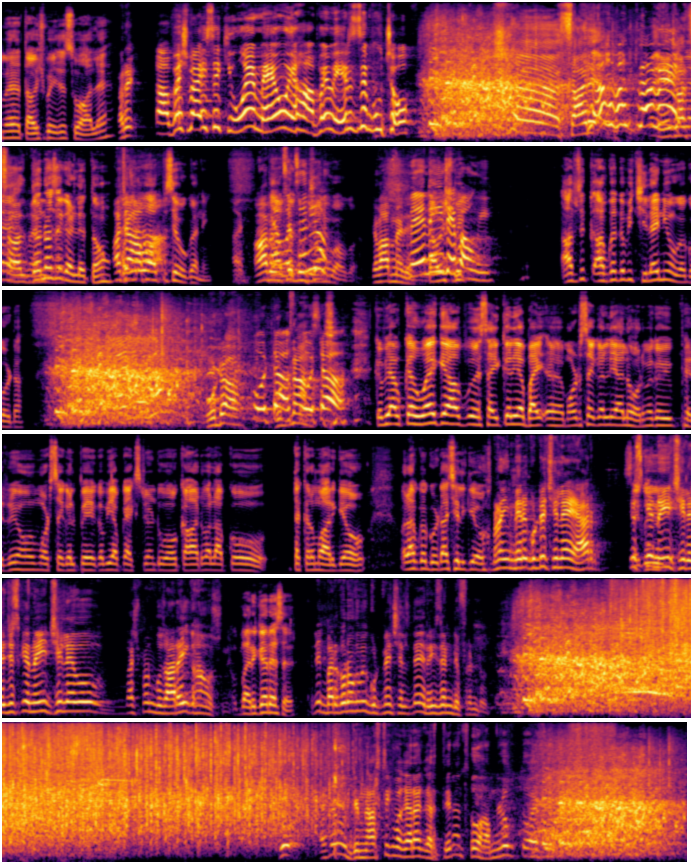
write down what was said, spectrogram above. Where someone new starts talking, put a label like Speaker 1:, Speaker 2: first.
Speaker 1: मेरा ताविश भाई से सवाल है।
Speaker 2: अरे।
Speaker 3: ताबिश भाई से क्यों है? मैं हूँ यहाँ पे मेरे से पूछो।
Speaker 2: अच्छा, सारे
Speaker 3: मतलब
Speaker 2: एक सवाल
Speaker 1: दोनों से कर लेता हूँ।
Speaker 2: अच्छा,
Speaker 1: वो
Speaker 2: हाँ।
Speaker 1: आपसे होगा नहीं।
Speaker 2: आप इनसे
Speaker 3: मुझसे नहीं
Speaker 1: होगा।
Speaker 2: जवाब मैं
Speaker 3: मैं नहीं दे पाऊँगी।
Speaker 1: आपसे आपका कभी छिला ही नहीं होगा गोटा?
Speaker 2: कोटा
Speaker 3: कोटा
Speaker 2: घुटना।
Speaker 3: कोटा
Speaker 1: कभी आपका हुआ है कि आप साइकिल या बाइक मोटरसाइकिल या लाहौर में कभी फिर रहे हो मोटरसाइकिल पे कभी आपका एक्सीडेंट हुआ हो कार वाला आपको टक्कर मार गया हो और आपका गोटा छिल गया हो।
Speaker 2: नहीं मेरे गुड्डे छिले यार। जिसके नहीं छिले जिसके नहीं छिले वो बचपन गुजारा ही कहाँ उसने?
Speaker 1: बर्गर है सर।
Speaker 2: अरे बर्गरों के भी घुटने छिलते हैं रीजन डिफरेंट होता है। तो ऐसे वो जिम्नास्टिक वगैरह करते ना तो हम लोग तो ऐसे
